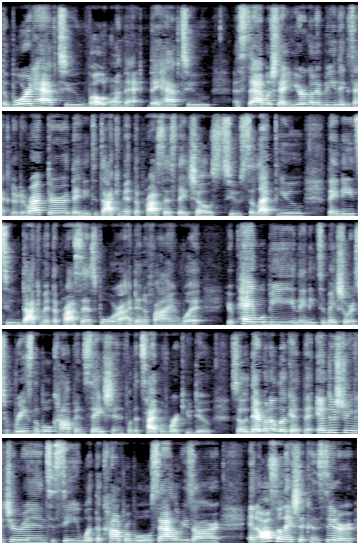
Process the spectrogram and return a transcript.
the board have to vote on that. They have to establish that you're going to be the executive director. They need to document the process they chose to select you. They need to document the process for identifying what your pay will be, and they need to make sure it's reasonable compensation for the type of work you do. So they're going to look at the industry that you're in to see what the comparable salaries are. And also, they should consider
